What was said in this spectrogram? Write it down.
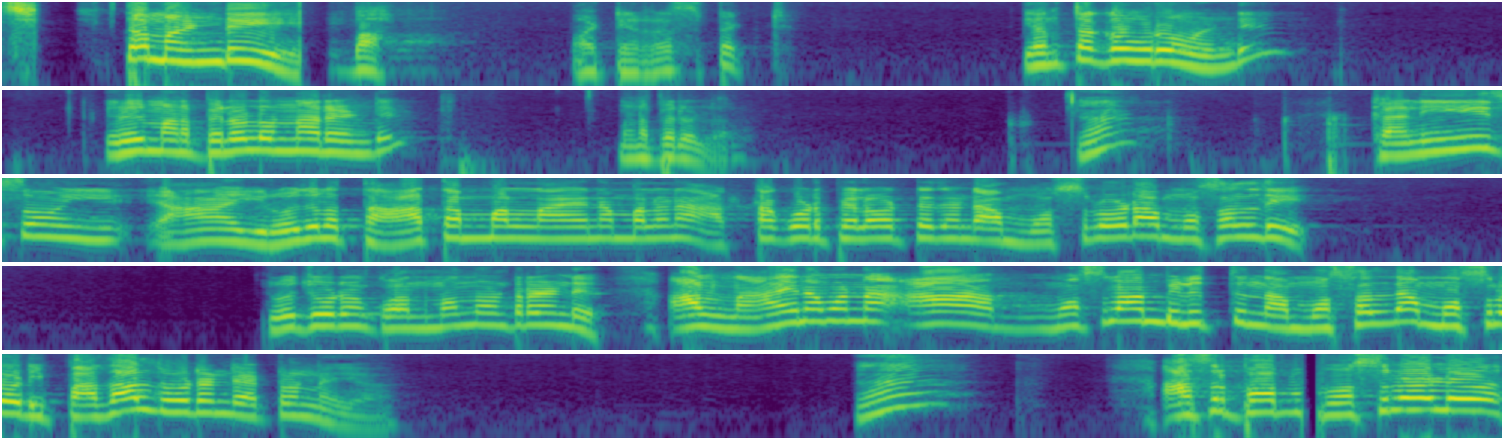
చిత్తమండి. బా వాటి రెస్పెక్ట్ ఎంత గౌరవం అండి? ఈరోజు మన పిల్లలు ఉన్నారండి? మన పిల్లలు. కనీసం ఈ- రోజుల్లో తాతమ్మల నాయనమ్మలని అట్ట కూడా పిలవట్లేదండి. ఆ ముసలోడు ఆ ముసలిది. ఈరోజు చూడండి కొంతమంది ఉంటారండి. వాళ్ళ నాయనమ్మన్న ఆ ముసలాం పిలుస్తుంది. ఆ ముసలిది ఆ ముసలోడు. ఈ పదాలు చూడండి ఎట్టున్నాయో. అసలు పాప ముసలోళ్ళు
